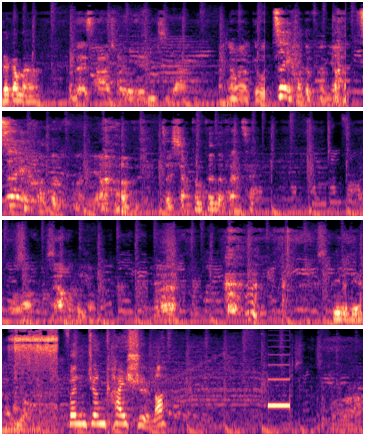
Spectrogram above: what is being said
你在干嘛？我在擦抽油烟机啊！晚上我要给我最好的朋友，最好的朋友 做香喷喷的饭菜。好油啊！还要好多油。嗯，比你的脸还油。纷争开始了。哇！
